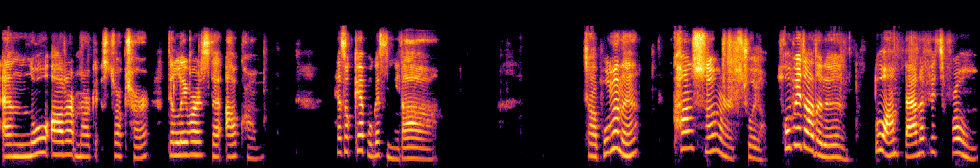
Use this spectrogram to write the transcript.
and no other market structure delivers that outcome. 해석해 보겠습니다. 자, 보면은 consumers 주어요. 소비자들은 또한 benefits from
